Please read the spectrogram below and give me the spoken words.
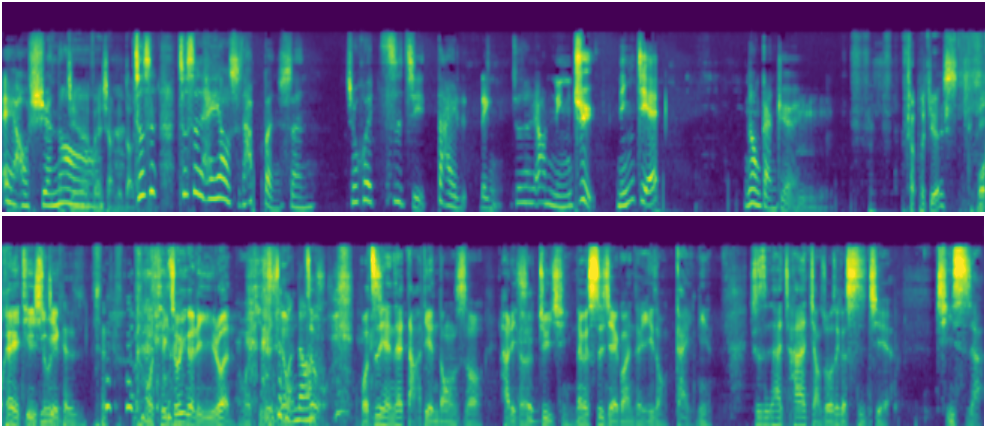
哎、欸，好悬哦！今天的分享就到这。就是就是黑曜石，它本身就会自己带领，就是要凝聚凝结。那种感觉，嗯，我觉得 我可以提出，可是我提出一个理论，我提出什么呢？我之前在打电动的时候，它里头的剧情那个世界观的一种概念，就是他他在讲说这个世界啊，其实啊，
